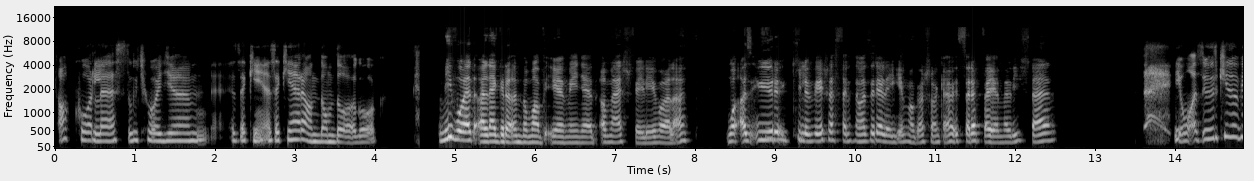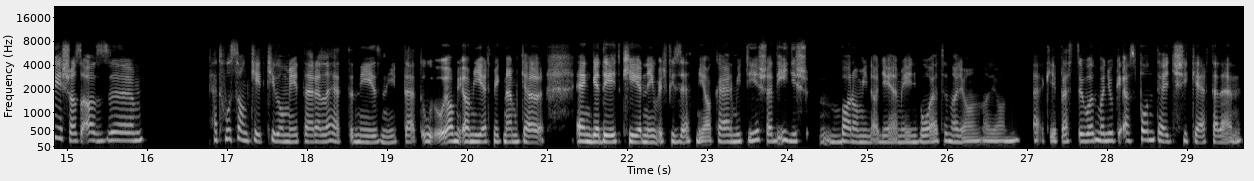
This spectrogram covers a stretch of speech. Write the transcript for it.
akkor lesz, úgyhogy ezek ilyen, ezek ilyen random dolgok. Mi volt a legrandomabb élményed a másfél év alatt? Az űr kilövés azt szerintem azért eléggé magasan kell, hogy szerepeljen a listán. Jó, az űrkilövés az, az hát 22 kilométerre lehet nézni, tehát ami, amiért még nem kell engedélyt kérni, vagy fizetni akármit is, hát így is baromi nagy élmény volt, nagyon-nagyon elképesztő volt. Mondjuk ez pont egy sikertelen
